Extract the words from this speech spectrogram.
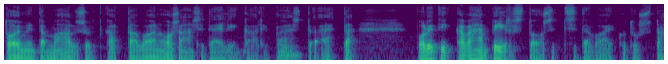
toimintamahdollisuudet kattaa vain osan sitä elinkaaripäästöä, mm. että politiikka vähän pirstoo sit sitä vaikutusta.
